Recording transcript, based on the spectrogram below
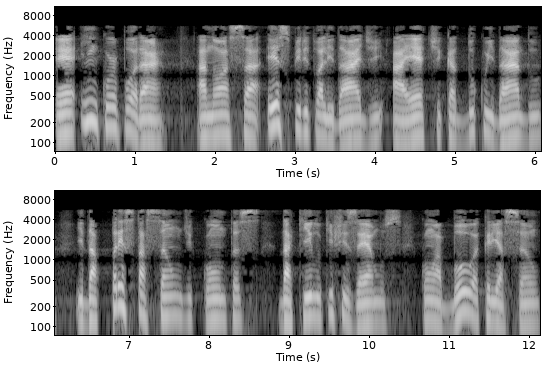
é incorporar a nossa espiritualidade, a ética do cuidado e da prestação de contas daquilo que fizemos com a boa criação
